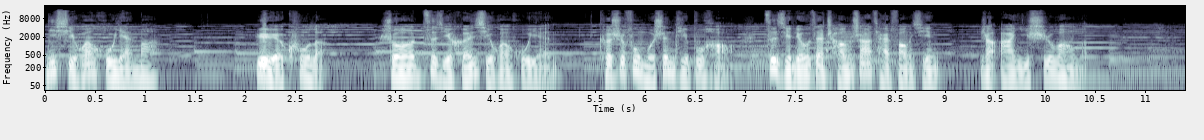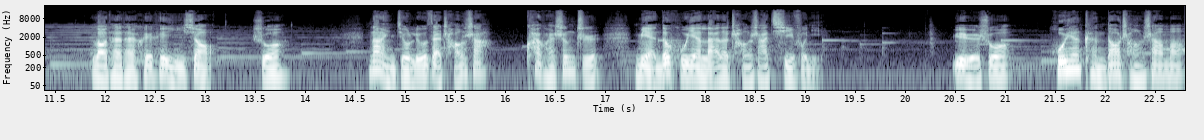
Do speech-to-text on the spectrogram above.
你喜欢胡言吗？”月月哭了，说自己很喜欢胡言，可是父母身体不好，自己留在长沙才放心，让阿姨失望了。老太太嘿嘿一笑，说：“那你就留在长沙，快快升职，免得胡言来了长沙欺负你。”月月说：“胡言肯到长沙吗？”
